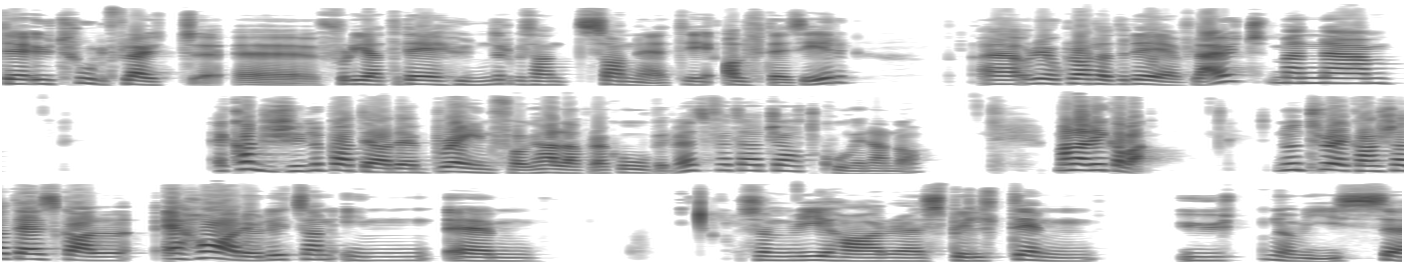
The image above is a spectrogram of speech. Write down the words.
Det er utrolig flaut, eh, fordi at det er 100 sannhet i alt jeg sier. Eh, og det er jo klart at det er flaut, men jeg kan ikke skylde på at jeg hadde brain fog heller fra covid, vet du, for jeg har ikke hatt covid ennå. Men allikevel. Nå tror jeg kanskje at jeg skal Jeg har jo litt sånn inn um, Som vi har spilt inn uten å vise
